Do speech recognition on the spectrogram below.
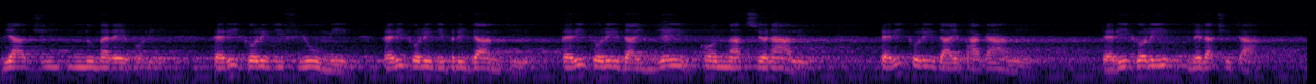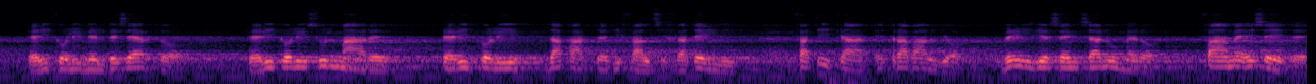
viaggi innumerevoli, pericoli di fiumi, pericoli di briganti, pericoli dai miei connazionali, pericoli dai pagani, pericoli nella città, pericoli nel deserto, pericoli sul mare, pericoli da parte di falsi fratelli, fatica e travaglio, veglie senza numero, fame e sete,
